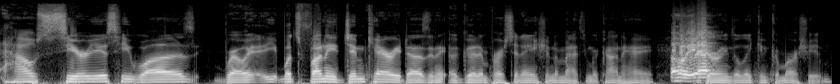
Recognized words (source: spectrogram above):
how serious he was, bro. What's funny, Jim Carrey does a good impersonation of Matthew McConaughey. Oh yeah, during the Lincoln commercial.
